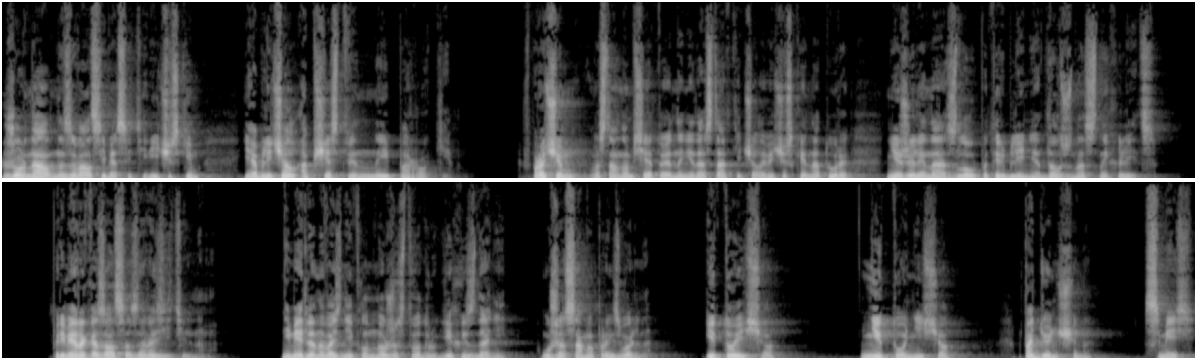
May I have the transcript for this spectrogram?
Журнал называл себя сатирическим и обличал общественные пороки. Впрочем, в основном сетуя на недостатки человеческой натуры, нежели на злоупотребление должностных лиц. Пример оказался заразительным. Немедленно возникло множество других изданий, уже самопроизвольно. И то, и сё. Не то, не сё. Паденщина, смесь,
